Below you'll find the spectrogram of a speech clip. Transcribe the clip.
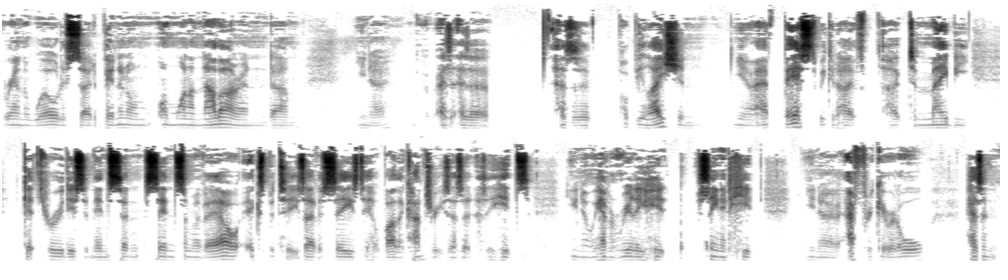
around the world is so dependent on, on one another, and um, you know, as as a as a population, you know, at best we could hope hope to maybe get through this and then send send some of our expertise overseas to help other countries as it, as it hits. You know, we haven't really hit seen it hit, you know, Africa at all. Hasn't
